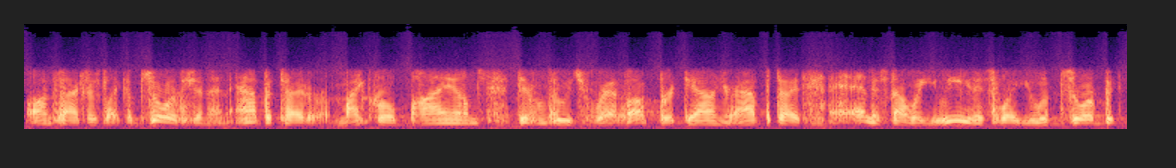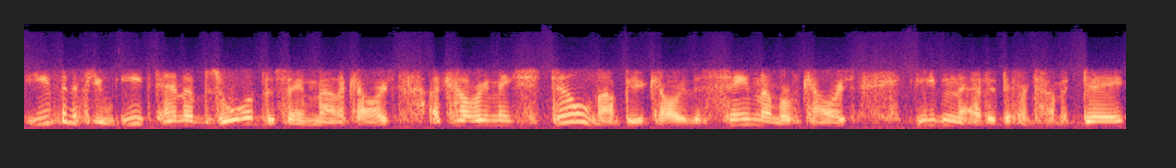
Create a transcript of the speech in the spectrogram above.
on factors like absorption and appetite or microbiomes. Different foods rev up or down your appetite, and it's not what you eat, it's what you absorb. But even if you eat and absorb the same amount of calories, a calorie may still not be a calorie. The same number of calories eaten at a different time of day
